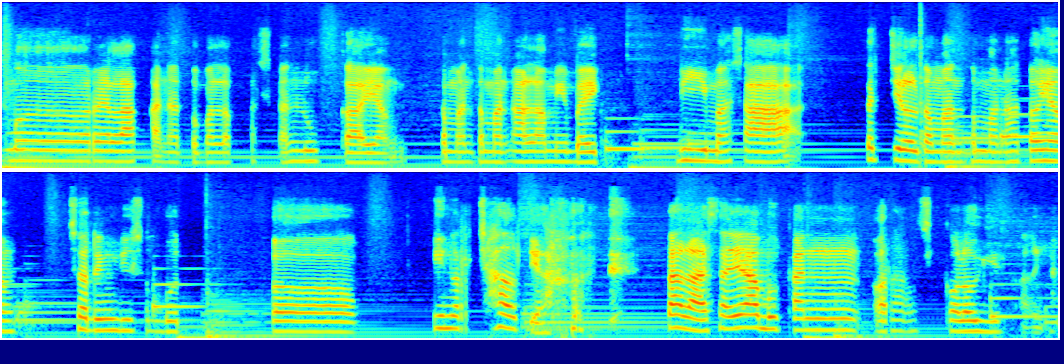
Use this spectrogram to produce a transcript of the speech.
merelakan atau melepaskan luka yang teman-teman alami baik di masa kecil teman-teman atau yang sering disebut uh, inner child ya. Salah, saya bukan orang psikologi soalnya.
